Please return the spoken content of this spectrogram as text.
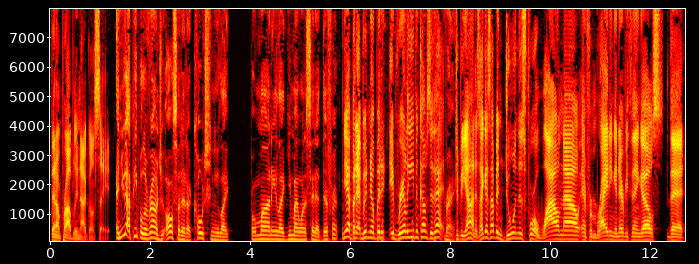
then I'm probably not going to say it. And you got people around you also that are coaching you, like Bomani. Like you might want to say that different. Yeah, but but no, but it, it rarely even comes to that. Right. To be honest, I guess I've been doing this for a while now, and from writing and everything else, that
